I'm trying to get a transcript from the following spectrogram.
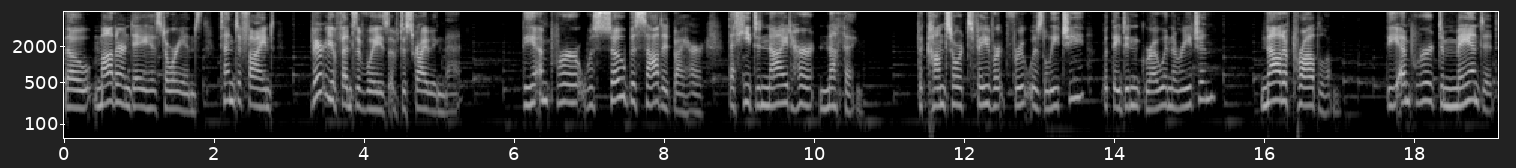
though modern day historians tend to find very offensive ways of describing that. The emperor was so besotted by her that he denied her nothing. The consort's favorite fruit was lychee, but they didn't grow in the region? Not a problem. The emperor demanded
